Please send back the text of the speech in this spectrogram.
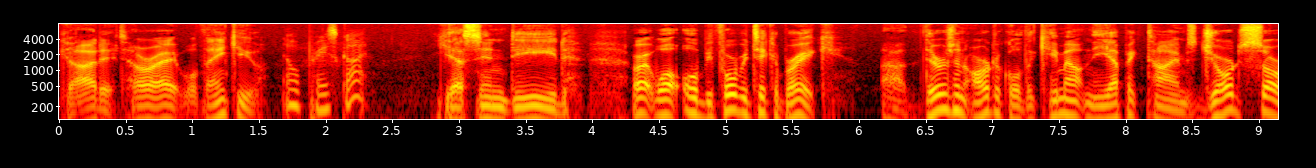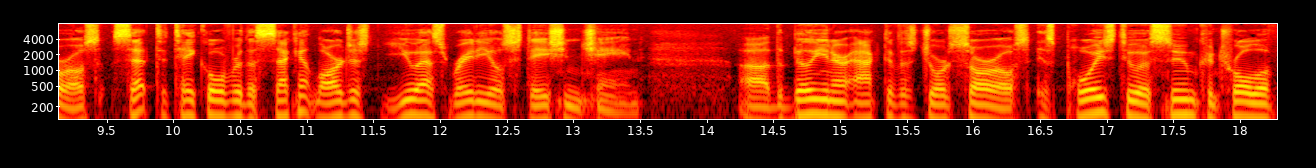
Got it. All right. Well, thank you. Oh, praise God! Yes, indeed. All right. Well, oh, before we take a break, uh, there's an article that came out in the Epoch Times. George Soros set to take over the second largest U.S. radio station chain. Uh, the billionaire activist George Soros is poised to assume control of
